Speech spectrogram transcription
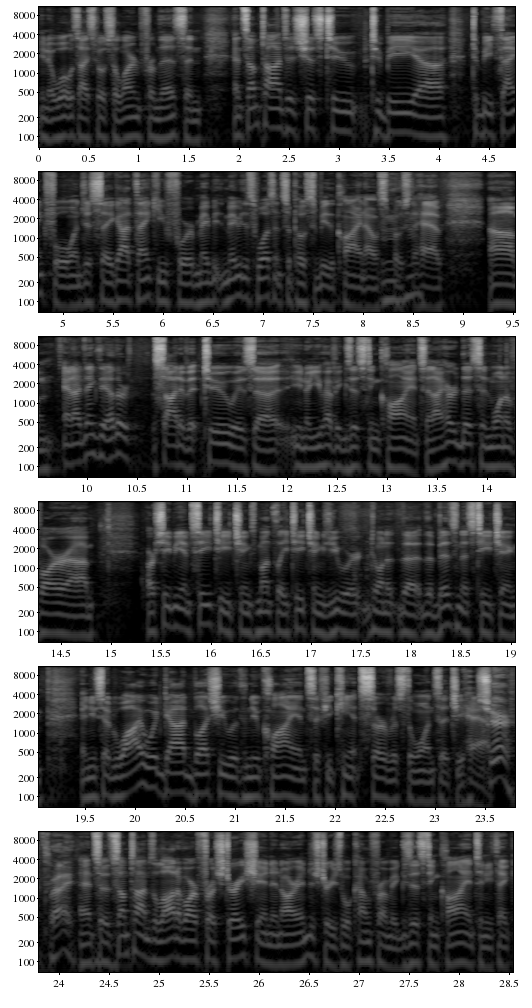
you know what was I supposed to learn from this? And and sometimes it's just to to be uh, to be thankful and just say God thank you for maybe maybe this wasn't supposed to be the client I was supposed mm-hmm. to have. Um, and I think the other side of it too is uh, you know you have existing clients. And I heard this in one of our uh, our CBMC teachings, monthly teachings, you were doing the the business teaching, and you said, "Why would God bless you with new clients if you can't service the ones that you have?" Sure, right. And so sometimes a lot of our frustration in our industries will come from existing clients, and you think,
